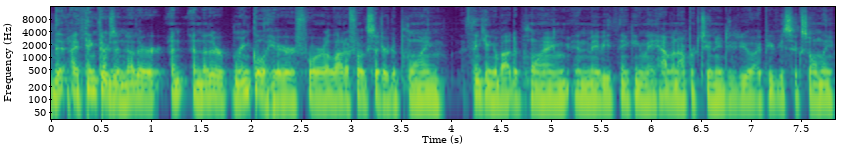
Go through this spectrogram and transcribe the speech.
th- I think there's another an, another wrinkle here for a lot of folks that are deploying thinking about deploying and maybe thinking they have an opportunity to do IPv6 only.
